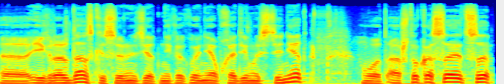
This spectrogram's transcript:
э, и гражданский суверенитет никакой необходимости нет. Вот. А что касается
